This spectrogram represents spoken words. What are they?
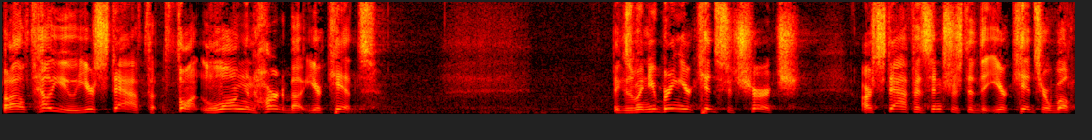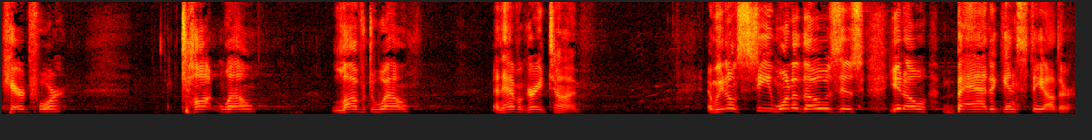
But I'll tell you, your staff thought long and hard about your kids. Because when you bring your kids to church, our staff is interested that your kids are well cared for, taught well, loved well, and have a great time. And we don't see one of those as, you know, bad against the other.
